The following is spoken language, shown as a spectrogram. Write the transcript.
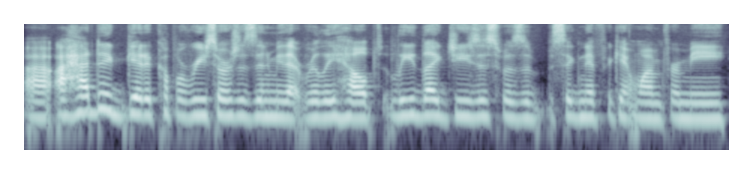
uh, I had to get a couple resources in me that really helped. Lead Like Jesus was a significant one for me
